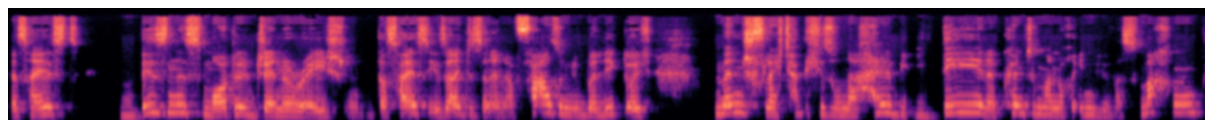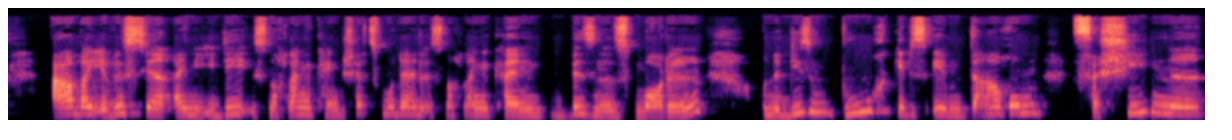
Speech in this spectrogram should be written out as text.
Das heißt Business Model Generation. Das heißt, ihr seid jetzt in einer Phase und überlegt euch, Mensch, vielleicht habe ich hier so eine halbe Idee, da könnte man noch irgendwie was machen. Aber ihr wisst ja, eine Idee ist noch lange kein Geschäftsmodell, ist noch lange kein Business Model. Und in diesem Buch geht es eben darum, verschiedene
